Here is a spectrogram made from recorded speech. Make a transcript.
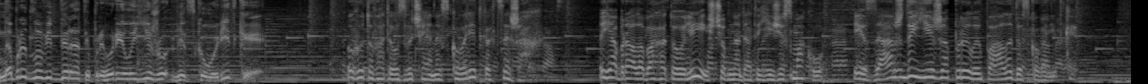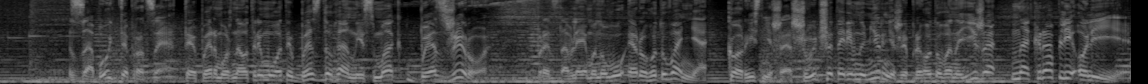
Набридло віддирати пригорілу їжу від сковорідки. Готувати у звичайних сковорідках це жах. Я брала багато олії, щоб надати їжі смаку, і завжди їжа прилипала до сковорідки. Забудьте про це. Тепер можна отримувати бездоганний смак без жиру. Представляємо нову еру готування. Корисніше, швидше та рівномірніше приготована їжа на краплі олії.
